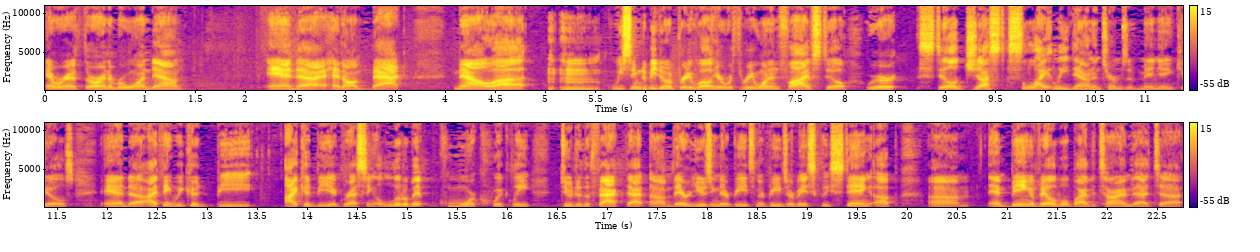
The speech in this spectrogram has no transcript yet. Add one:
And we're going to throw our number one down and uh, head on back. Now, uh, we seem to be doing pretty well here. We're 3 1 and 5 still. We're still just slightly down in terms of minion kills. And uh, I think we could be. I could be aggressing a little bit more quickly due to the fact that um, they're using their beads, and their beads are basically staying up um, and being available by the time that uh,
